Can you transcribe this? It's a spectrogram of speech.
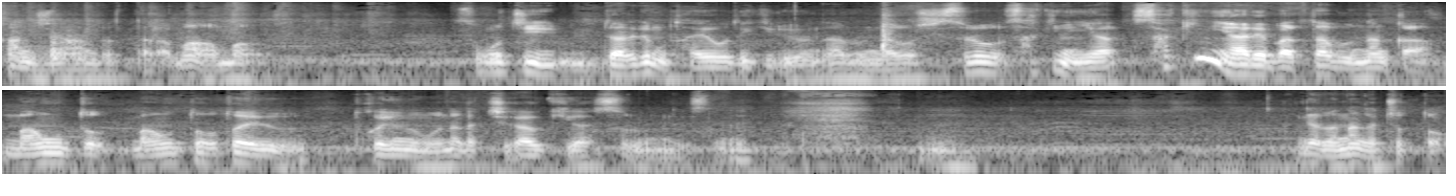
感じなんだったらまあまあそのうち誰でも対応できるようになるんだろうしそれを先にや先にやれば多分なんかマウントマウントを取れるとかいうのもなんか違う気がするんですよね。うん、だからなんかちょっと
